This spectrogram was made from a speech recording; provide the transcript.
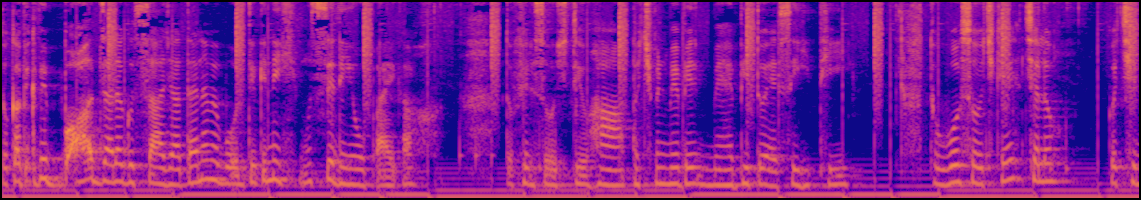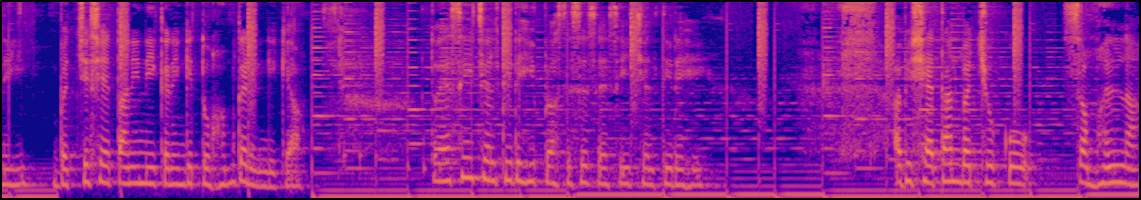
तो कभी कभी बहुत ज़्यादा गुस्सा आ जाता है ना, मैं बोलती हूँ कि नहीं, मुझसे नहीं हो पाएगा। तो फिर सोचती हूँ हाँ बचपन में भी, मैं भी तो ऐसी ही थी। तो वो सोच के, चलो, कुछ नहीं, बच्चे शैतानी नहीं करेंगे तो हम करेंगे क्या? तो ऐसे ही चलती रही प्रोसेसेस ऐसे ही चलती रही। अभी शैतान बच्चों को संभलना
